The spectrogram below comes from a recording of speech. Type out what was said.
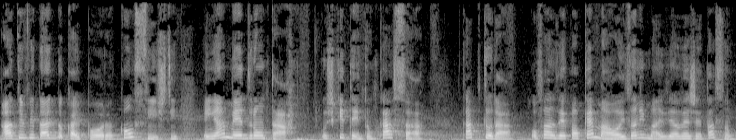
a atividade do caipora consiste em amedrontar os que tentam caçar, capturar ou fazer qualquer mal aos animais e à vegetação.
